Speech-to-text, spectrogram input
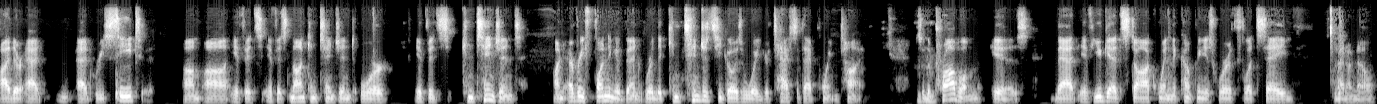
either at at receipt um, uh, if it's if it's non-contingent or if it's contingent on every funding event where the contingency goes away you're taxed at that point in time so mm-hmm. the problem is that if you get stock when the company is worth let's say i don't know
